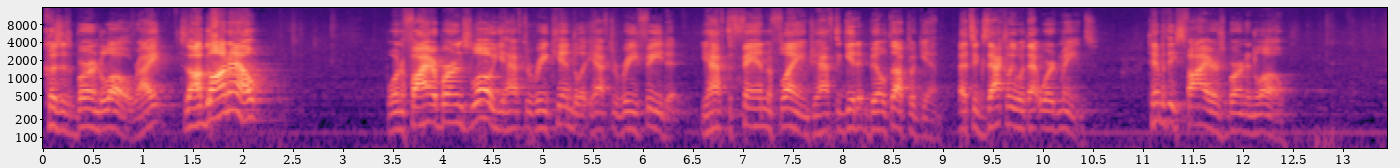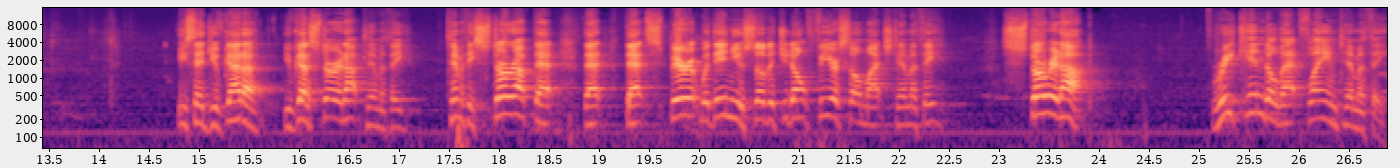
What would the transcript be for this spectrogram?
Because it's burned low, right? It's not gone out. But when a fire burns low, you have to rekindle it, you have to refeed it, you have to fan the flames, you have to get it built up again. That's exactly what that word means. Timothy's fire is burning low. He said, You've got you've got to stir it up, Timothy. Timothy, stir up that, that, that spirit within you so that you don't fear so much, Timothy. Stir it up. Rekindle that flame, Timothy.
